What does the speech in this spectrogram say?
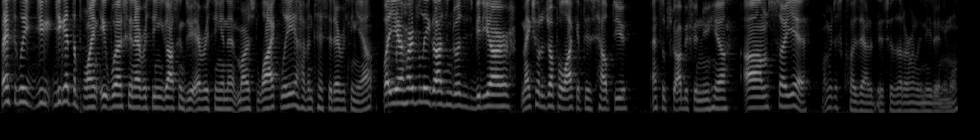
Basically, you, you get the point. It works in everything. You guys can do everything in it, most likely. I haven't tested everything out. But yeah, hopefully you guys enjoyed this video. Make sure to drop a like if this helped you. And subscribe if you're new here. Um, so yeah, let me just close out of this because I don't really need it anymore.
